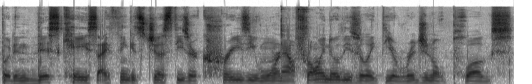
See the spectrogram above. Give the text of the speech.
but in this case, I think it's just these are crazy worn out. For all I know, these are like the original plugs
